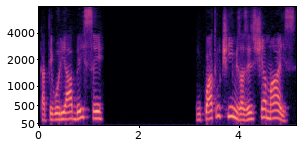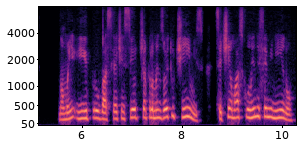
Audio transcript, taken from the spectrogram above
Categoria A, B e C em quatro times, às vezes tinha mais. E para o basquete em si, eu tinha pelo menos oito times. Você tinha masculino e feminino.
